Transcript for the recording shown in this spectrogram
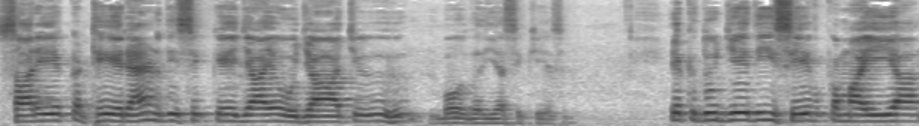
ਸਾਰੇ ਇਕੱਠੇ ਰਹਿਣ ਦੀ ਸਿੱਕੇ ਜਾਇਓ ਜਾਚ। ਬਹੁਤ ਵਧੀਆ ਸਿੱਖੀ ਅਸੀਂ ਇੱਕ ਦੂਜੇ ਦੀ ਸੇਵ ਕਮਾਈ ਆ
